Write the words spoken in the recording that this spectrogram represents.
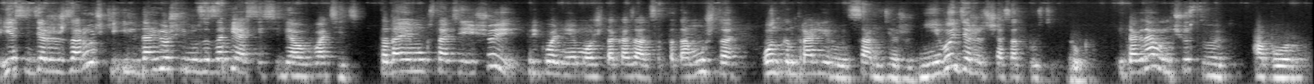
Если держишь за ручки или даешь ему за запястье себя ухватить, тогда ему, кстати, еще и прикольнее может оказаться, потому что он контролирует, сам держит. Не его держит, сейчас отпустит вдруг. И тогда он чувствует опору.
